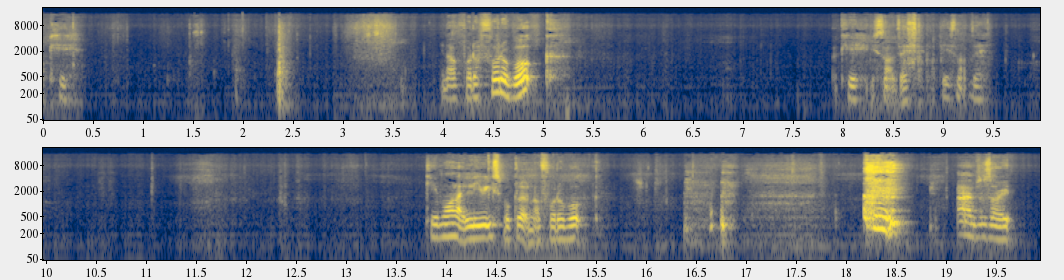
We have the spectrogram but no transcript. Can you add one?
Okay. Now for the photo book. Okay, it's not there. It's not there. Okay, more like lyrics booklet, not photo book. I'm so sorry.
